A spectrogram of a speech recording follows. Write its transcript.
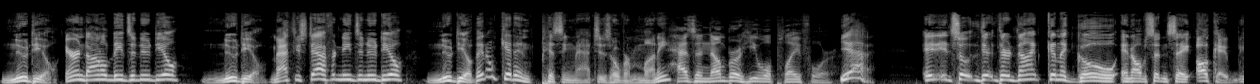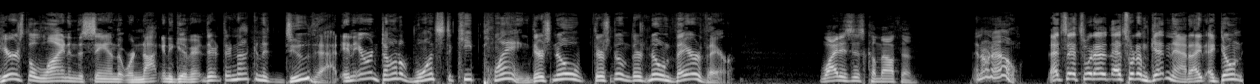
New deal. Aaron Donald needs a new deal. New deal. Matthew Stafford needs a new deal. New deal. They don't get in pissing matches over money. Has a number he will play for. Yeah. So they're, they're not going to go and all of a sudden say, okay, here's the line in the sand that we're not going to give. Aaron. They're, they're not going to do that. And Aaron Donald wants to keep playing. There's no, there's no, there's no there there. Why does this come out then? I don't know. That's that's what I, that's what I'm getting at. I, I don't.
